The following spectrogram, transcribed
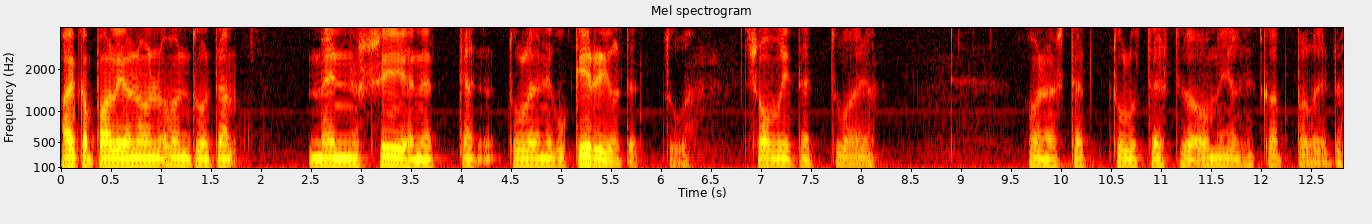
aika paljon on, on tuota, mennyt siihen, että tulee niin kuin kirjoitettua, sovitettua ja onhan sitä tullut tehtyä omiakin kappaleita.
